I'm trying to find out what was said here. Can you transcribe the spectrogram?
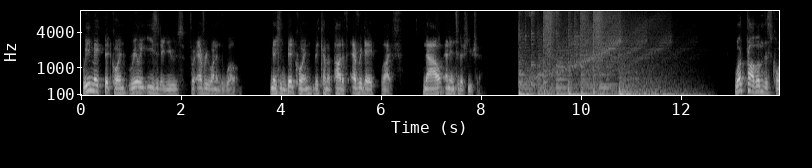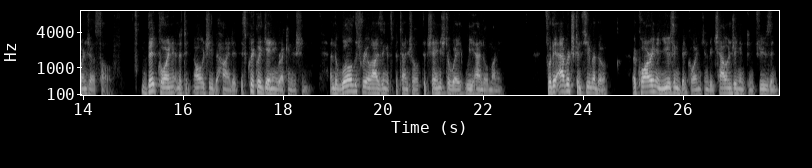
We make Bitcoin really easy to use for everyone in the world, making Bitcoin become a part of everyday life, now and into the future. What problem does CoinJar solve? Bitcoin and the technology behind it is quickly gaining recognition, and the world is realizing its potential to change the way we handle money. For the average consumer, though, Acquiring and using Bitcoin can be challenging and confusing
